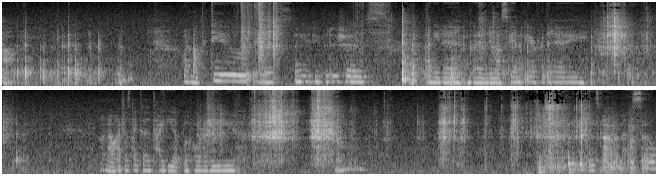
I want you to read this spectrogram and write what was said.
Um, what I'm about to do is I need to do the dishes. I need to go ahead and do my skincare for the day. I don't know, I just like to tidy up before I leave. Um, the kitchen's kind of a mess, so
